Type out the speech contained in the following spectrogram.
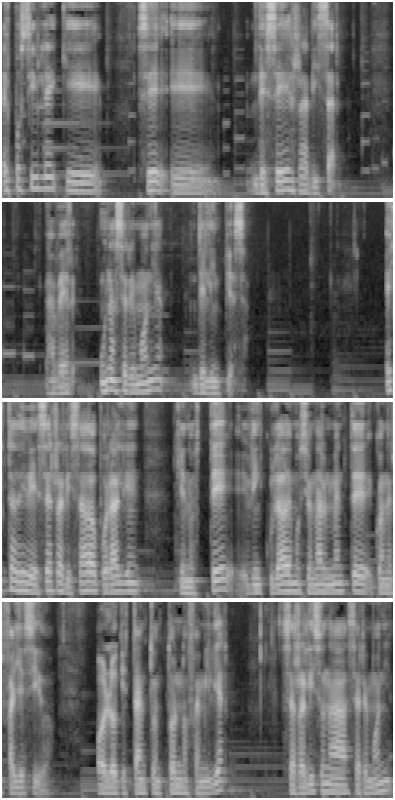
es posible que se desees realizar a ver, una ceremonia de limpieza. Esta debe ser realizada por alguien que no esté vinculado emocionalmente con el fallecido o lo que está en tu entorno familiar. Se realiza una ceremonia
